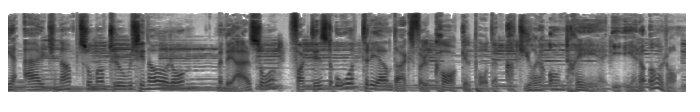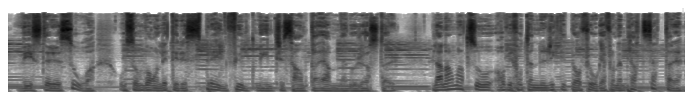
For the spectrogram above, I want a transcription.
Det är knappt så man tror sina öron. Men det är så. Faktiskt återigen dags för Kakelpodden att göra entré i era öron. Visst är det så. Och som vanligt är det sprängfyllt med intressanta ämnen och röster. Bland annat så har vi fått en riktigt bra fråga från en plattsättare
